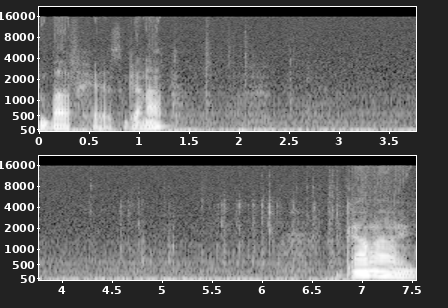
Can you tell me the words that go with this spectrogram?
buff has gone up. Come on!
